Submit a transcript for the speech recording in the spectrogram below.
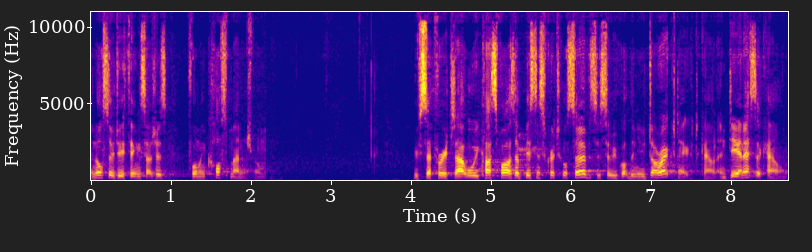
and also do things such as performing cost management. We've separated out what we classify as our business critical services, so we've got the new DirectNet account and DNS account,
